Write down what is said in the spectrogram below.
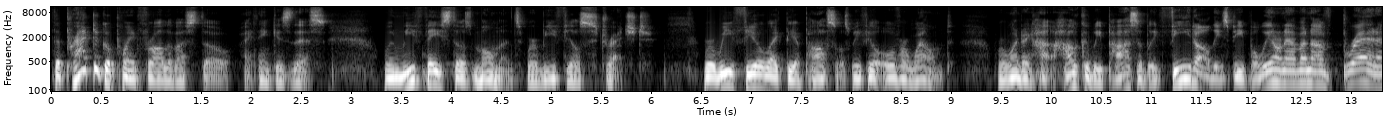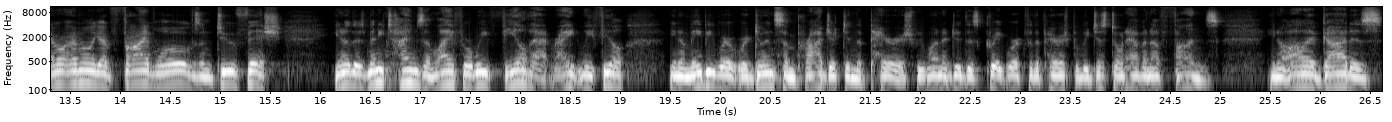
the practical point for all of us, though, I think, is this. When we face those moments where we feel stretched, where we feel like the apostles, we feel overwhelmed, we're wondering how, how could we possibly feed all these people? We don't have enough bread. I've only got five loaves and two fish. You know, there's many times in life where we feel that, right? We feel, you know, maybe we're, we're doing some project in the parish. We want to do this great work for the parish, but we just don't have enough funds. You know, all I've got is,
